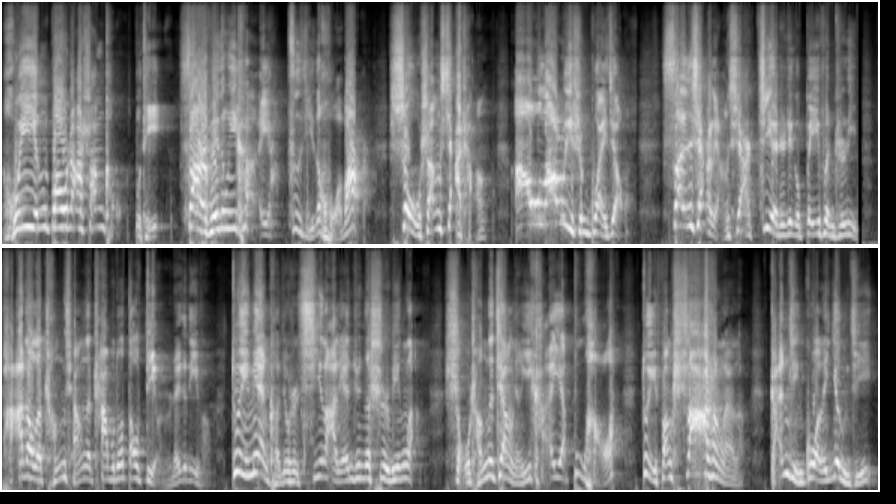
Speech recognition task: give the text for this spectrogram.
回营包扎伤口不提。萨尔培东一看，哎呀，自己的伙伴受伤下场，嗷嗷一声怪叫，三下两下，借着这个悲愤之力，爬到了城墙的差不多到顶这个地方。对面可就是希腊联军的士兵了。守城的将领一看，哎呀，不好啊！对方杀上来了，赶紧过来应急。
